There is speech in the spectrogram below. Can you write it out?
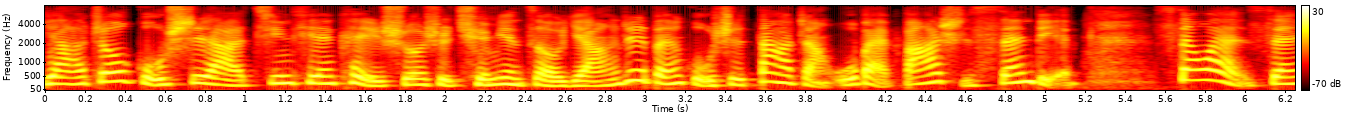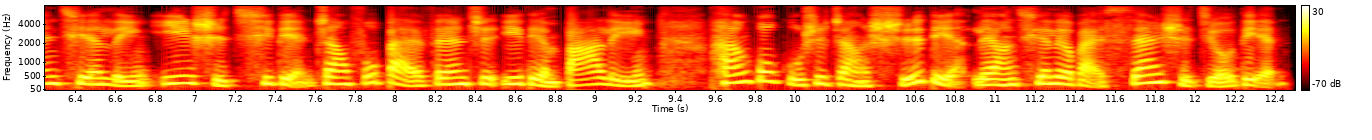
亚洲股市啊，今天可以说是全面走阳，日本股市大涨五百八十三点，三万三千零一十七点，涨幅百分之一点八零。韩国股市涨十点，两千六百三十九点。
